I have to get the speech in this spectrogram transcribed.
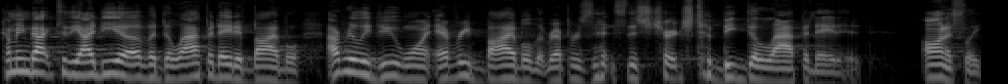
Coming back to the idea of a dilapidated Bible, I really do want every Bible that represents this church to be dilapidated. Honestly,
